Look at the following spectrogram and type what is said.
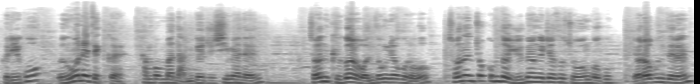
그리고 응원의 댓글 한 번만 남겨주시면은 전 그걸 원동력으로 저는 조금 더 유명해져서 좋은 거고 여러분들은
